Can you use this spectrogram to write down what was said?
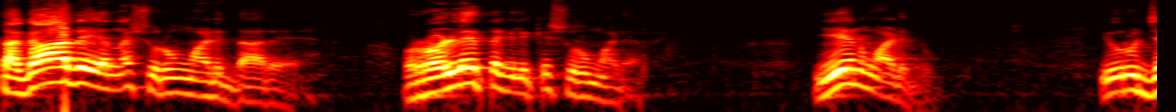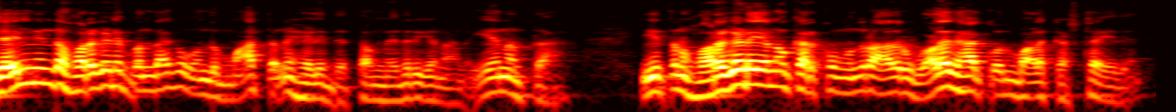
ತಗಾದೆಯನ್ನು ಶುರು ಮಾಡಿದ್ದಾರೆ. ರೊಳ್ಳೆ ತೆಗಿಲಿಕ್ಕೆ ಶುರು ಮಾಡ್ಯಾರೆ ಏನು ಮಾಡಿದರು? ಇವರು ಜೈಲಿನಿಂದ ಹೊರಗಡೆ ಬಂದಾಗ ಒಂದು ಮಾತನ್ನು ಹೇಳಿದ್ದೆ ತಮ್ಮ ಎದುರಿಗೆ ನಾನು. ಏನಂತ? ಈತನ ಹೊರಗಡೆ ಏನೋ ಕರ್ಕೊಂಬಂದ್ರು ಆದ್ರೆ ಒಳಗೆ ಹಾಕೋದು ಭಾಳ ಕಷ್ಟ ಇದೆ ಅಂತ.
